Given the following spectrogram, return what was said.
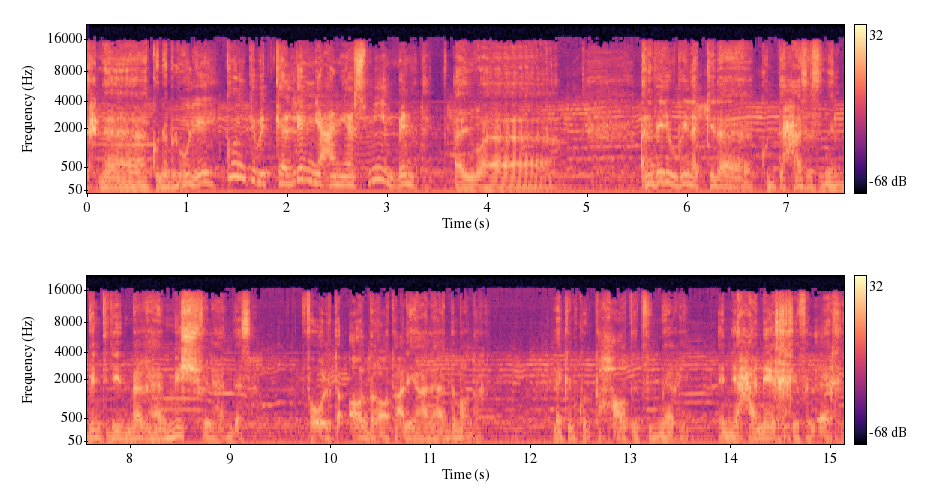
إحنا كنا بنقول إيه؟ كنت بتكلمني عن ياسمين بنتك. أيوه. أنا بيني وبينك كده كنت حاسس إن البنت دي دماغها مش في الهندسة فقلت أضغط عليها على قد ما أقدر لكن كنت حاطط في دماغي إني هنخ في الآخر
